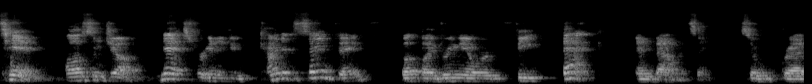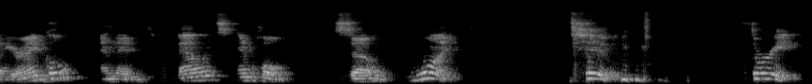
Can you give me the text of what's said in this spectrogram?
ten. Awesome job. Next, we're going to do kind of the same thing, but by bringing our feet back and balancing. So grab your ankle and then balance and hold. So one, two, three,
